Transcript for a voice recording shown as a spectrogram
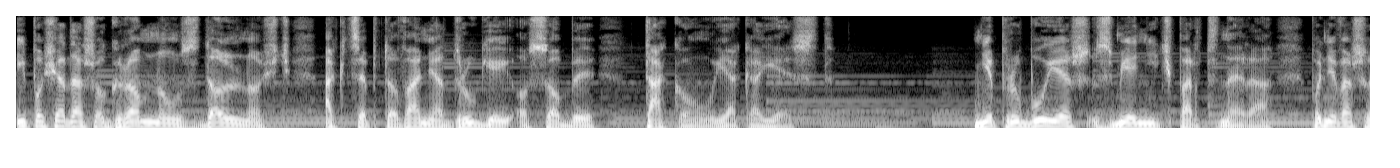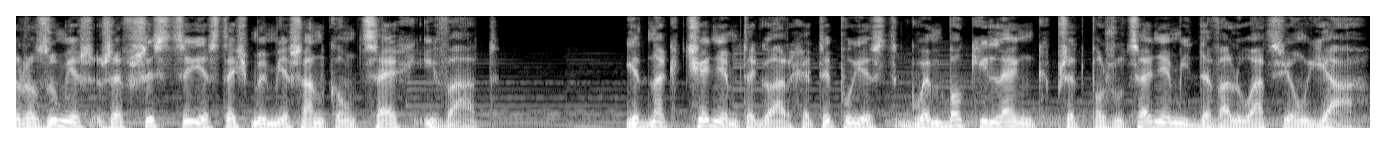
i posiadasz ogromną zdolność akceptowania drugiej osoby taką, jaka jest. Nie próbujesz zmienić partnera, ponieważ rozumiesz, że wszyscy jesteśmy mieszanką cech i wad. Jednak cieniem tego archetypu jest głęboki lęk przed porzuceniem i dewaluacją ja.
